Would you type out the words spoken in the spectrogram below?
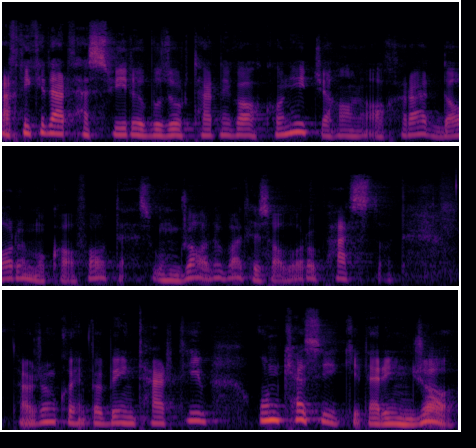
وقتی که در تصویر بزرگتر نگاه کنید جهان آخرت دار مکافات است. اونجا حالا باید حسابا رو پس داد. توجه کنید و به این ترتیب اون کسی که در اینجا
